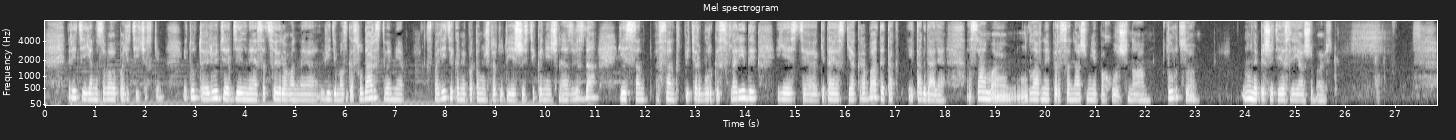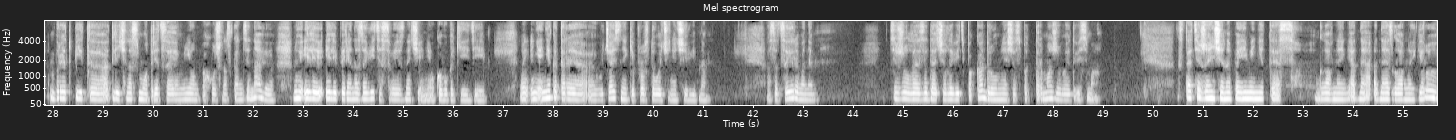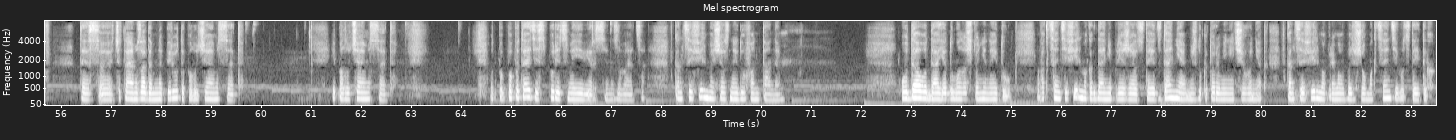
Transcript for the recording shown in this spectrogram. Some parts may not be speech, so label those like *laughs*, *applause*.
Третий я называю политическим. И тут люди отдельные, ассоциированные, видимо, с государствами, с политиками, потому что тут есть шестиконечная звезда, есть Санкт-Петербург из Флориды, есть э, китайские акробаты так, и так далее. Сам э, главный персонаж мне похож на Турцию. Ну, напишите, если я ошибаюсь. Брэд Питт э, отлично смотрится, и мне он похож на Скандинавию. Ну или, или переназовите свои значения, у кого какие идеи. Ну, некоторые э, участники просто очень очевидно ассоциированы. Тяжелая задача ловить по кадру у меня сейчас подтормаживает весьма. Кстати, женщина по имени Тесс, главная, одна, одна из главных героев – Тес. Э, читаем задом наперед и получаем сет. И получаем сет. Вот попытайтесь спорить с моей версией, называется. В конце фильма сейчас найду фонтаны. О да, о да, я думала, что не найду. В акценте фильма, когда они приезжают, стоит здание, между которыми ничего нет. В конце фильма, прямо в большом акценте, вот стоит их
